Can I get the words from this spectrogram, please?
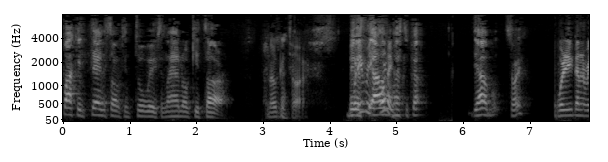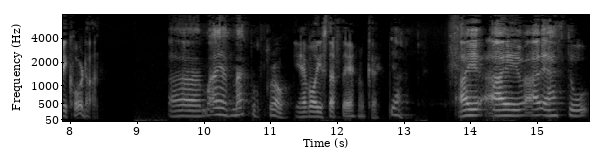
fucking ten songs in two weeks, and I have no guitar. No guitar. Because you the album has to come. The album, sorry. What are you going to record on? Um, I have MacBook Pro. You have all your stuff there? Okay. Yeah, I I I have to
